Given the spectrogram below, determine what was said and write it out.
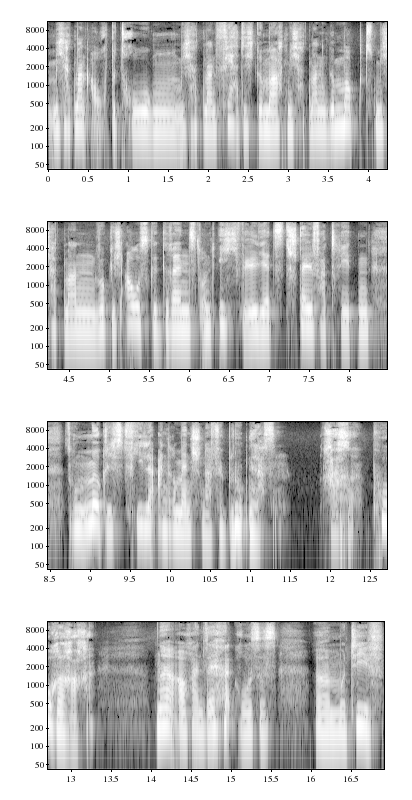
mich hat man auch betrogen, mich hat man fertig gemacht, mich hat man gemobbt, mich hat man wirklich ausgegrenzt und ich will jetzt stellvertretend so möglichst viele andere Menschen dafür bluten lassen. Rache, pure Rache. Ne, auch ein sehr großes äh, Motiv,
